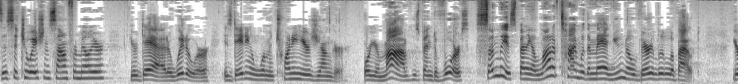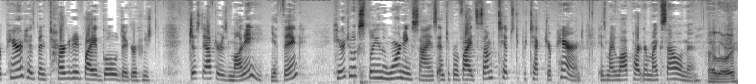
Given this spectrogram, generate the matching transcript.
Does this situation sound familiar? Your dad, a widower, is dating a woman 20 years younger. Or your mom, who's been divorced, suddenly is spending a lot of time with a man you know very little about. Your parent has been targeted by a gold digger who's just after his money, you think? Here to explain the warning signs and to provide some tips to protect your parent is my law partner, Mike Solomon. Hi, Lori.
